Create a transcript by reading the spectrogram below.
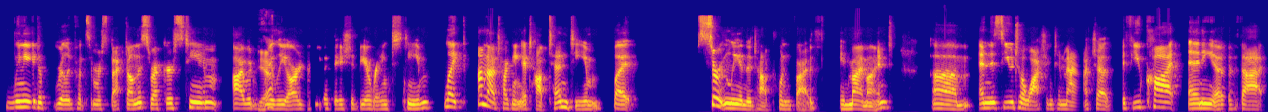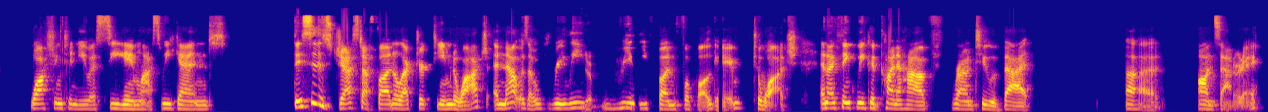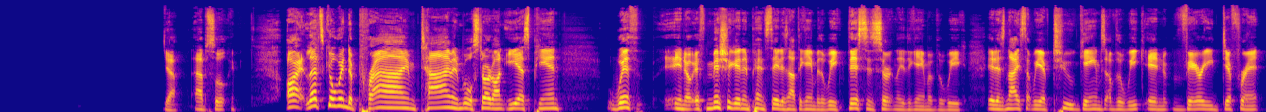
we need to really put some respect on this Rutgers team. I would yeah. really argue that they should be a ranked team. Like, I'm not talking a top 10 team, but certainly in the top 25 in my mind. Um, and this Utah Washington matchup, if you caught any of that Washington USC game last weekend, this is just a fun electric team to watch and that was a really yep. really fun football game to watch. And i think we could kind of have round two of that uh on saturday. Yeah absolutely. All right let's go into prime time and we'll start on espn with you know, if Michigan and Penn State is not the game of the week, this is certainly the game of the week. It is nice that we have two games of the week in very different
